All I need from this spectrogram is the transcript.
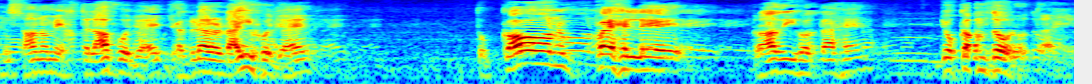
انسانوں میں اختلاف ہو جائے، جھگڑا، لڑائی ہو جائے، تو کون پہلے راضی ہوتا ہے؟ جو کمزور ہوتا ہے،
